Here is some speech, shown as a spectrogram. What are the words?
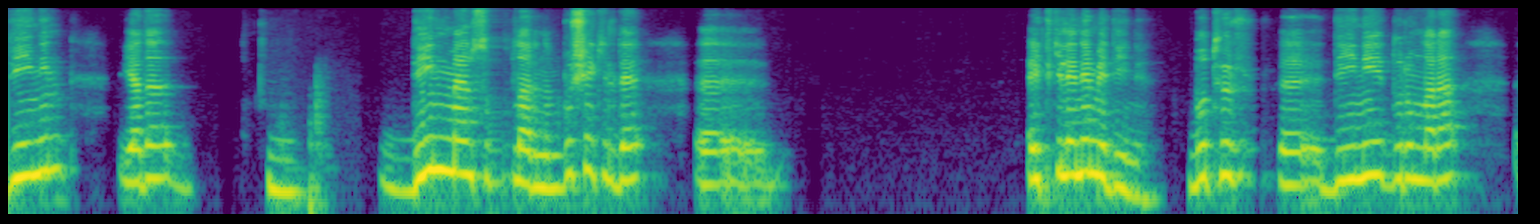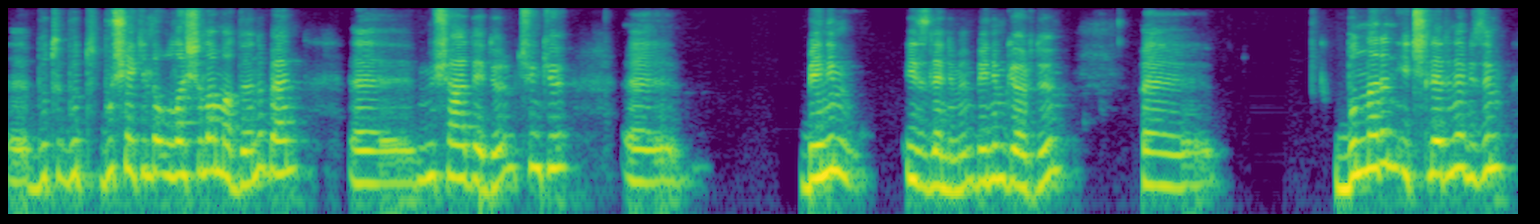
dinin ya da din mensuplarının bu şekilde e, etkilenemediğini, bu tür e, dini durumlara e, bu, bu, bu şekilde ulaşılamadığını ben e, müşahede ediyorum. Çünkü e, benim izlenimim, benim gördüğüm e, bunların içlerine bizim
